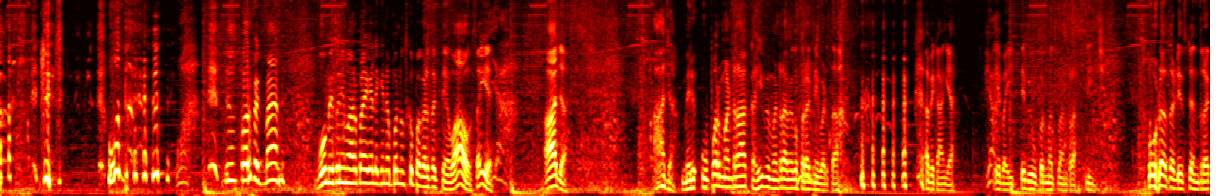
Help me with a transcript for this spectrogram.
what the hell? This is perfect man. वो मेरे को नहीं मार पाएगा लेकिन अपन उसको पकड़ सकते हैं। वाह सही है। आ जा आ जा मेरे ऊपर मंडरा कहीं भी मंडरा मेरे को फ़र्क नहीं पड़ता। अभी कहाँ गया? ए भाई इतने भी ऊपर मत मंडरा प्लीज़ थोड़ा सा डिस्टेंस रख।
